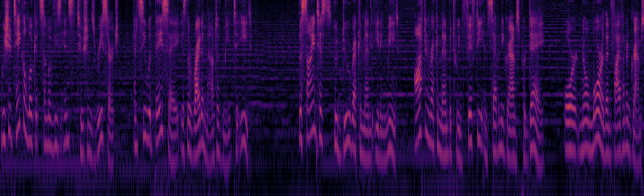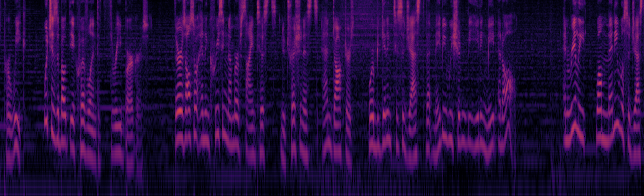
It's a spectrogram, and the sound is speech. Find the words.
we should take a look at some of these institutions' research and see what they say is the right amount of meat to eat. The scientists who do recommend eating meat often recommend between 50 and 70 grams per day, or no more than 500 grams per week, which is about the equivalent of three burgers. There is also an increasing number of scientists, nutritionists, and doctors who are beginning to suggest that maybe we shouldn't be eating meat at all. And really, while many will suggest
